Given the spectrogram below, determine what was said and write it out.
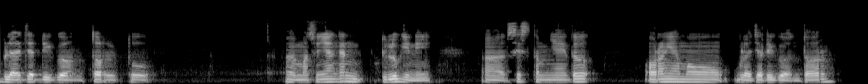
belajar di Gontor itu, uh, maksudnya kan dulu gini, uh, sistemnya itu orang yang mau belajar di Gontor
